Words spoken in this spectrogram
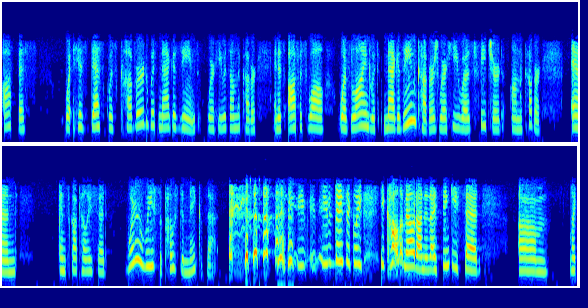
office what his desk was covered with magazines where he was on the cover and his office wall was lined with magazine covers where he was featured on the cover. And and Scott Pelley said, what are we supposed to make of that? he, he was basically he called him out on it. And I think he said, um, like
